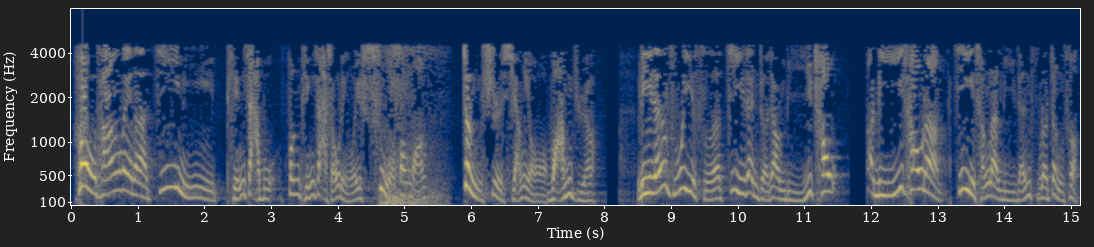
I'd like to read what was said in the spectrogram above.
后唐为了羁縻平夏部，封平夏首领为朔方王，正式享有王爵了。李仁福一死，继任者叫李宜超。啊李宜超呢，继承了李仁福的政策，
